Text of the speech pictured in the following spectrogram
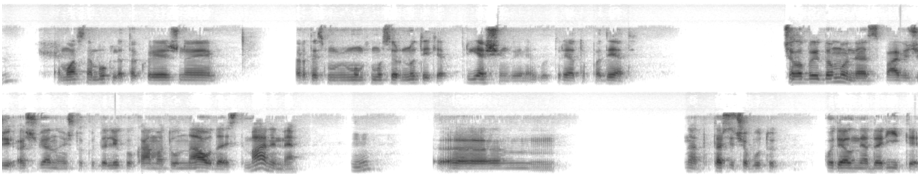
Mhm. Emocinė būklė, ta, kuri, žinai, kartais mums mus ir nuteikia priešingai, negu turėtų padėti. Čia labai įdomu, nes, pavyzdžiui, aš vieną iš tokių dalykų, ką matau naudą estimavime, mm. um, na, tarsi čia būtų, kodėl nedaryti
